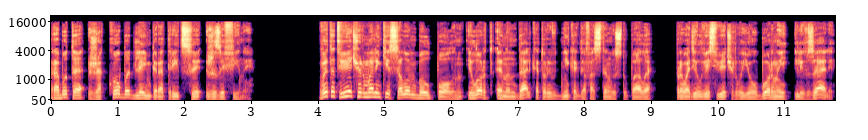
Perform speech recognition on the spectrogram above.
Работа Жакоба для императрицы Жозефины. В этот вечер маленький салон был полон, и лорд Эннендаль, который в дни, когда Фастен выступала, проводил весь вечер в ее уборной или в зале,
